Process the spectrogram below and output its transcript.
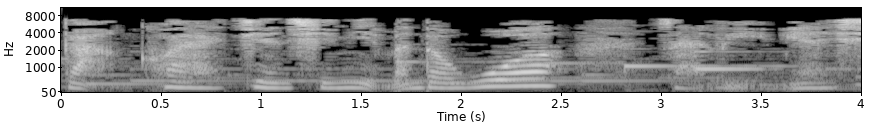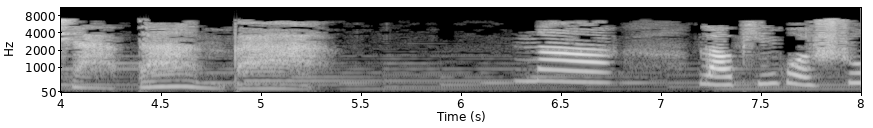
赶快建起你们的窝，在里面下蛋吧。”那老苹果树。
